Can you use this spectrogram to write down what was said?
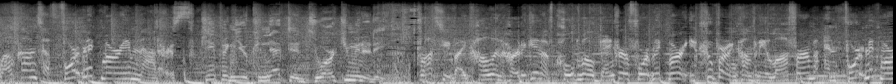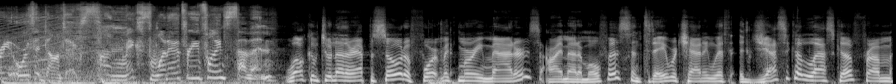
Welcome to Fort McMurray Matters. keeping you connected to our community. Brought to you by Colin Hartigan of Coldwell Banker Fort McMurray, Cooper and Company Law Firm, and Fort McMurray Orthodontics on Mix 103.7. Welcome to another episode of Fort McMurray Matters. I'm Adam Ophis, and today we're chatting with Jessica Leska from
